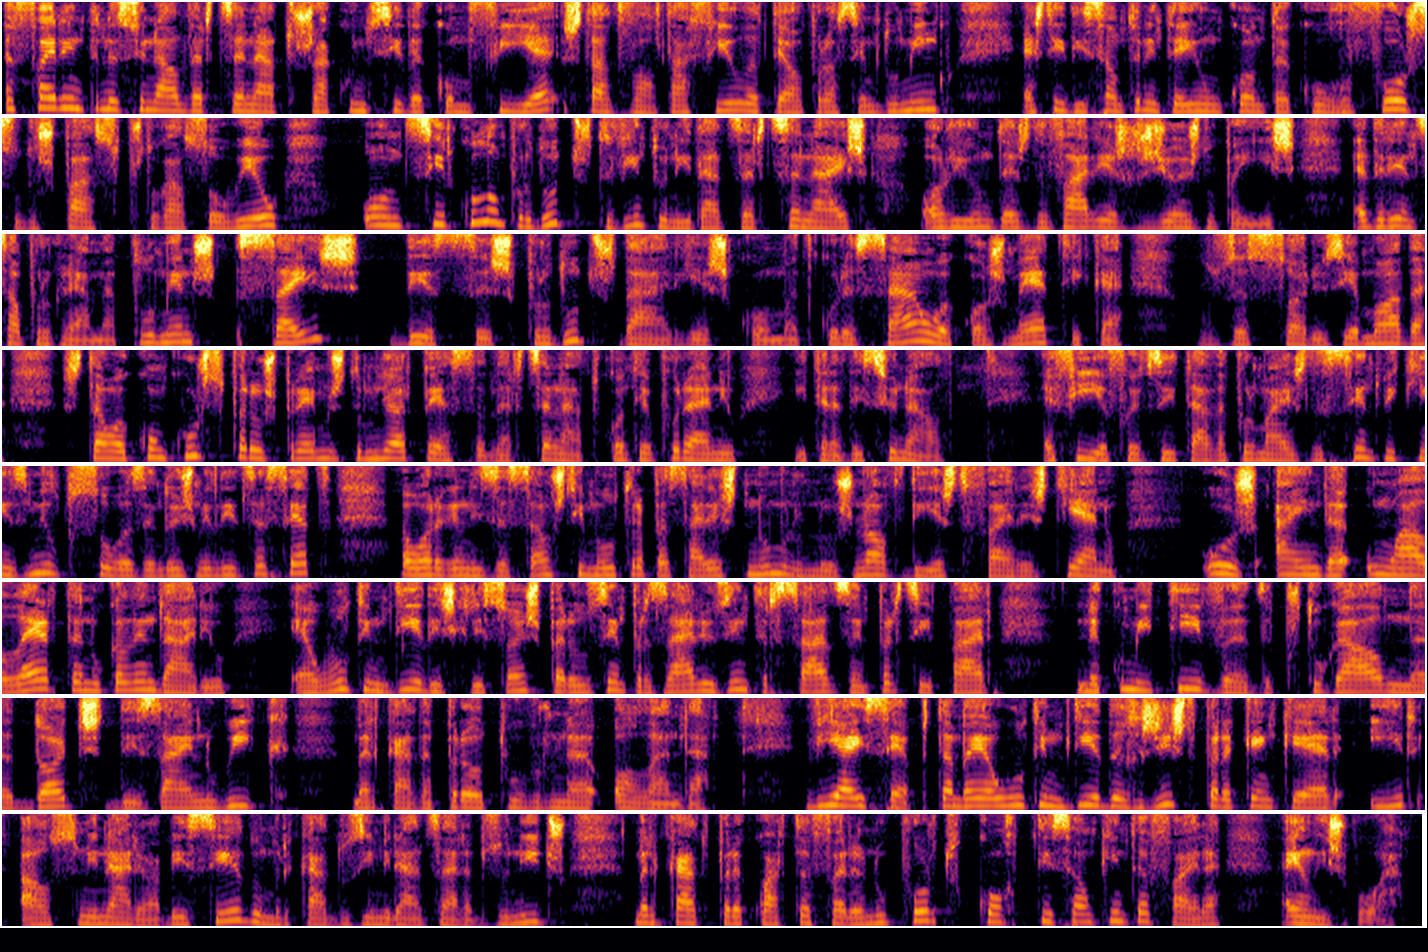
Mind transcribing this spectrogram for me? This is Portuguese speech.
A Feira Internacional de Artesanato, já conhecida como FIA, está de volta à fila até ao próximo domingo. Esta edição 31 conta com o reforço do espaço Portugal Sou Eu, onde circulam produtos de 20 unidades artesanais oriundas de várias regiões do país. Aderentes ao programa, pelo menos seis desses produtos de áreas como a decoração, a cosmética, os acessórios e a moda estão a concurso para os prémios de melhor peça de artesanato contemporâneo e tradicional. A FIA foi visitada por mais de 115 mil pessoas em 2017. A organização estimou ultrapassar este número nos nove dias de feira este ano. Hoje há ainda um alerta no calendário. É o último dia de inscrições para os empresários interessados em participar na comitiva de Portugal na Deutsche Design Week, marcada para outubro na Holanda. Via ICEP também é o último dia de registro para quem quer ir ao seminário ABC do Mercado dos Emirados Árabes Unidos, marcado para quarta-feira no Porto, com repetição quinta-feira em Lisboa.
